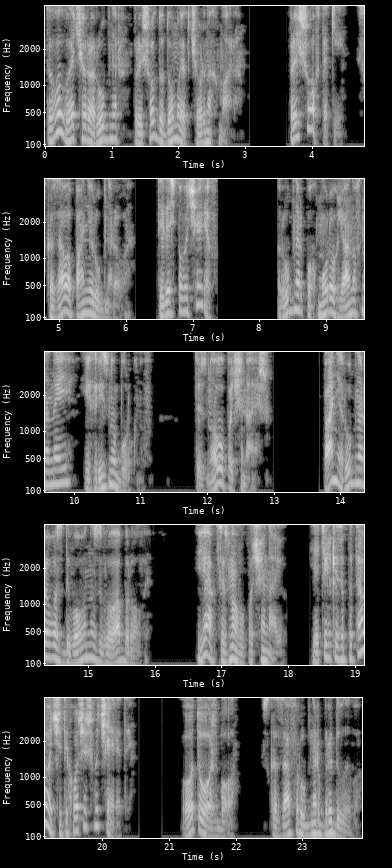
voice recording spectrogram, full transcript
Того вечора Рубнер прийшов додому як чорна хмара. Прийшов таки, сказала пані Рубнерова. Ти десь повечеряв? Рубнер похмуро глянув на неї і грізно буркнув. Ти знову починаєш. Пані Рубнерова здивовано звела брови. Як це знову починаю? Я тільки запитала, чи ти хочеш вечеряти. Отож бо, сказав Рубнер бредливо.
